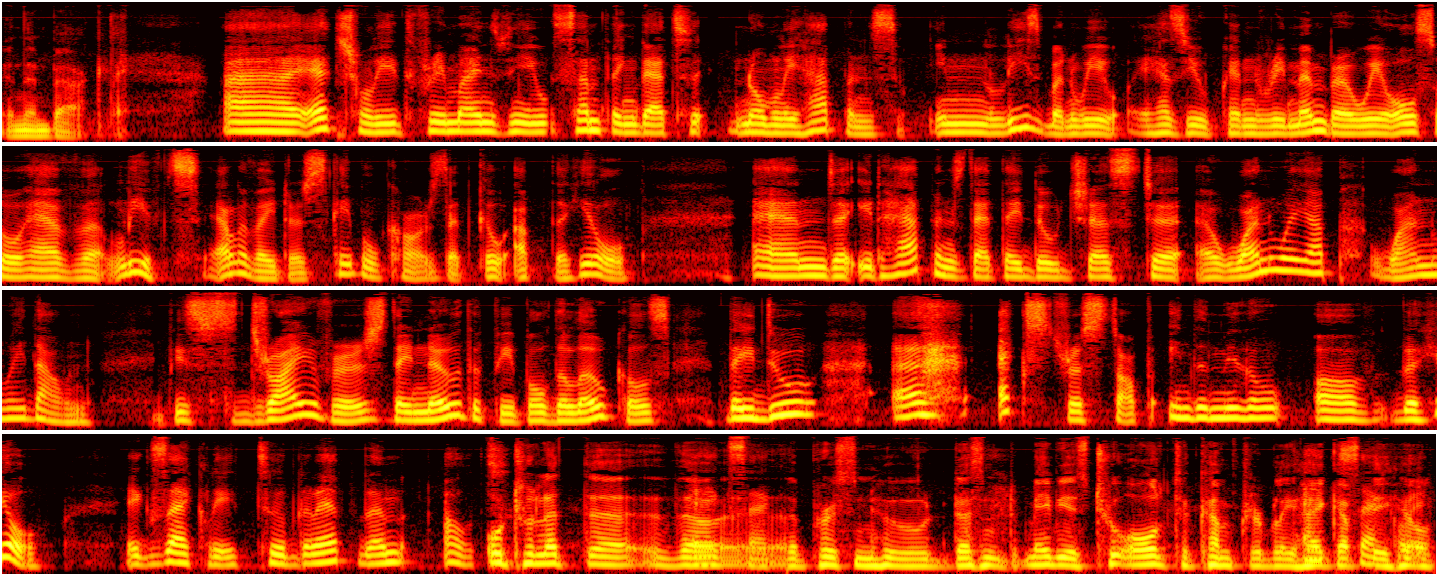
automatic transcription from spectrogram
and then back. Uh, actually, it reminds me of something that normally happens in Lisbon. We, as you can remember, we also have uh, lifts, elevators, cable cars that go up the hill, and uh, it happens that they do just uh, a one way up, one way down. These drivers, they know the people, the locals. They do a extra stop in the middle of the hill. exactly to let them out. Oh, to let the the Exactly. the person who doesn't maybe is too old to comfortably hike up the hill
